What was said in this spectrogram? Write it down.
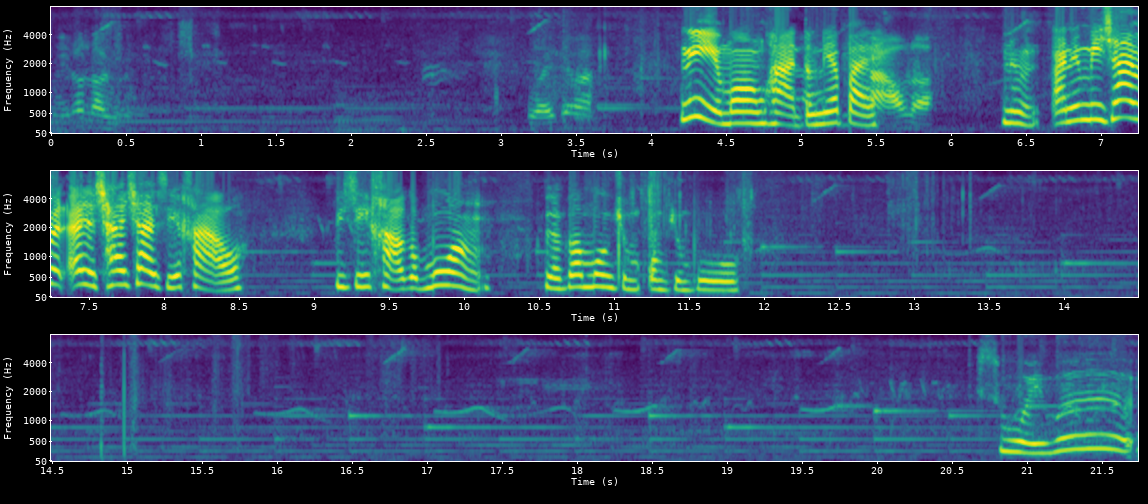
ในรถเราอยู่สวยใช่ป่ะนี่มองผ่านตรงเนี้ยไปขาวเหรอนู่นอันนี้มีใช่มันเอ้ยใช่ใช่สีขาว มีสีขาวกับม่วง แล้วก็ม่วงชมอมชมพู สวยเวอร์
